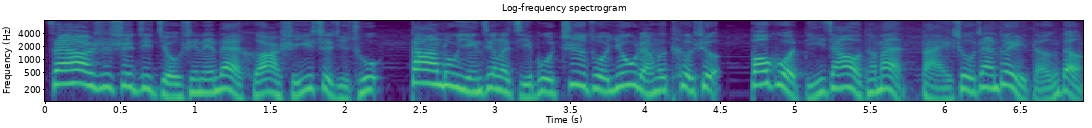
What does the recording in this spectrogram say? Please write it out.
在二十世纪九十年代和二十一世纪初，大陆引进了几部制作优良的特摄，包括迪迦奥特曼、百兽战队等等。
